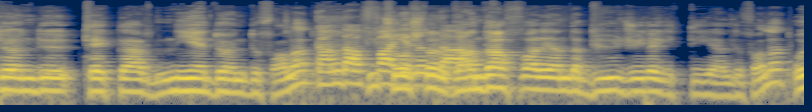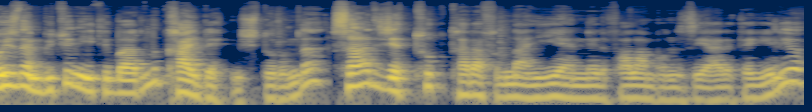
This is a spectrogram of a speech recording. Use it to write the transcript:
Döndü tekrar niye döndü falan. Gandalf Hiç var yanında. Gandalf var yanında büyücüyle gitti geldi falan. O yüzden bütün itibarını kaybetmiş durumda. Sadece Tuk tarafından yeğenleri falan bunu ziyarete geliyor.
